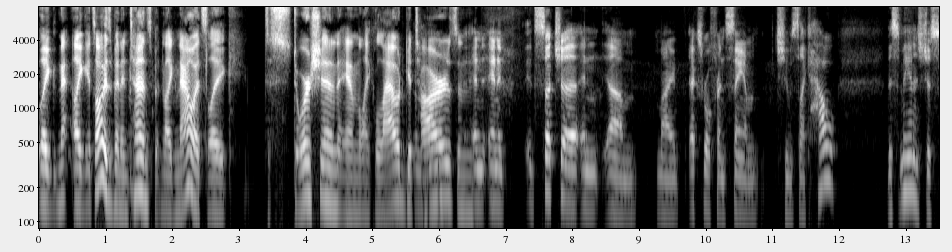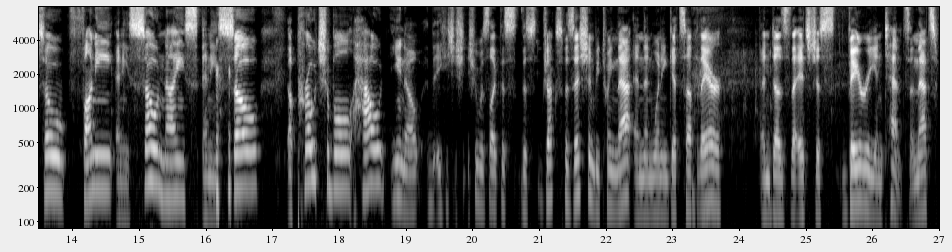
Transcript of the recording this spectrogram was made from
like like like it's always been intense but like now it's like distortion and like loud guitars and and and it it's such a and um my ex-girlfriend Sam she was like how this man is just so funny and he's so nice and he's so approachable. How you know? He, she, she was like this this juxtaposition between that and then when he gets up there and does that, it's just very intense. And that's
